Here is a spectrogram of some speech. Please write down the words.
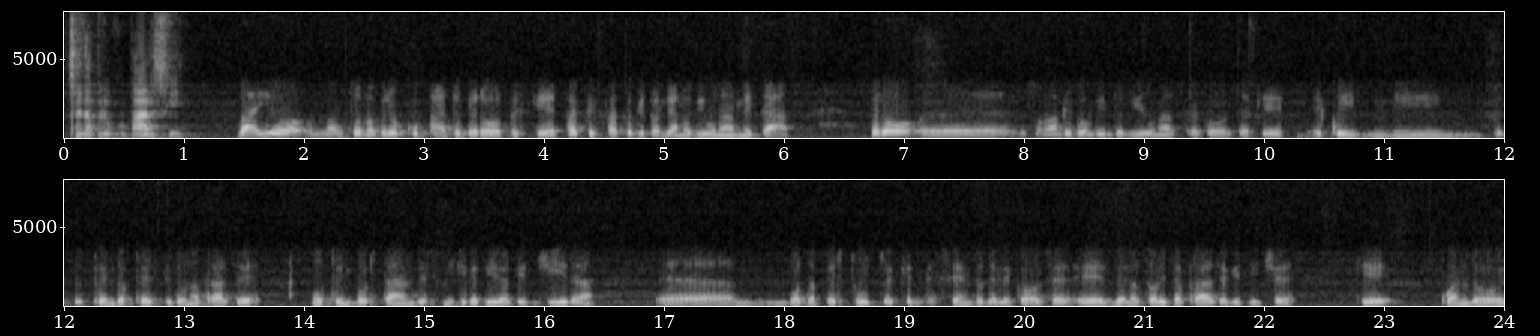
c'è da preoccuparsi. Ma io non sono preoccupato però, perché a parte il fatto che parliamo di una metà, però eh, sono anche convinto di un'altra cosa, che, e qui mi prendo a prestito una frase molto importante significativa che gira eh, un po' dappertutto e che il senso delle cose, è della solita frase che dice che quando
